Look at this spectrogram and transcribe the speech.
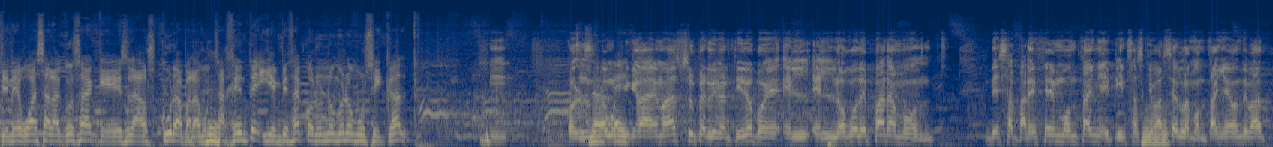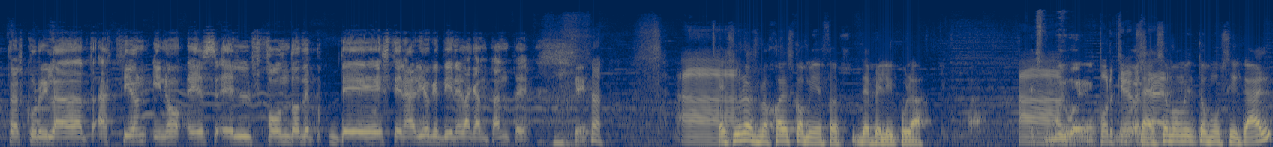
Tiene guasa la cosa que es la oscura para mucha gente y empieza con un número musical. Con un número musical además súper divertido porque el, logo de Paramount desaparece en montaña y piensas que va a mm. ser la montaña donde va a transcurrir la acción y no, es el fondo de, de escenario que tiene la cantante. Sí. Ah. Es uno de los mejores comienzos de película. Ah, es muy bueno. Porque, o sea, ese momento musical,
